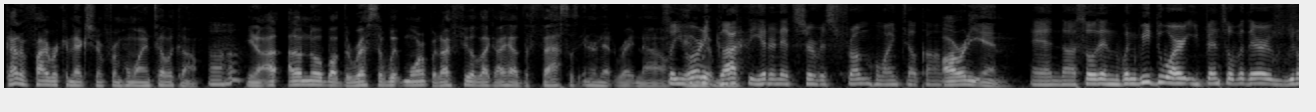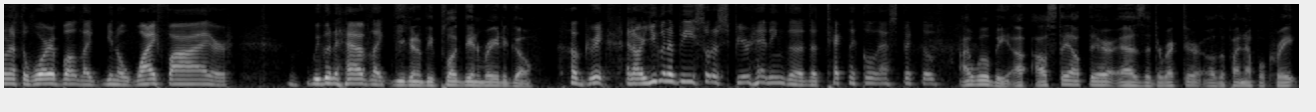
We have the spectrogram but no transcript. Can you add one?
got a fiber connection from Hawaiian Telecom. Uh-huh. You know, I, I don't know about the rest of Whitmore, but I feel like I have the fastest internet right now. So you've in already Whitmore. got the internet service from Hawaiian Telecom. already in. And uh, so then when we do our events over there, we don't have to worry about like, you know, Wi Fi or we're going to have like, You're going to be plugged in, and ready to go. oh, great. And are you going to be sort of spearheading the, the technical aspect of? I will be. I- I'll stay out there as the director of the Pineapple Crate.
